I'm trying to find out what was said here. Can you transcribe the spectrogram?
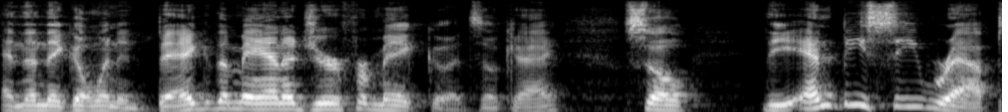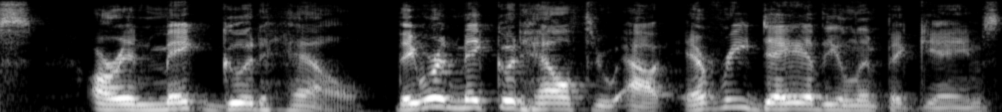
and then they go in and beg the manager for make goods, okay? So the NBC reps are in make good hell. They were in make good hell throughout every day of the Olympic Games,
